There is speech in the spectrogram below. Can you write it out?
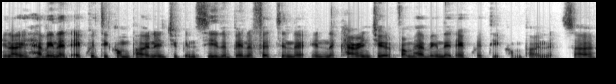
you know, having that equity component, you can see the benefit in the in the current year from having that equity component. So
